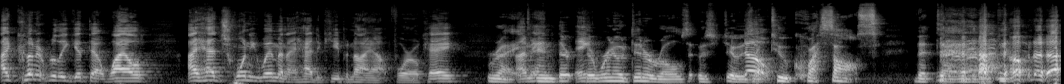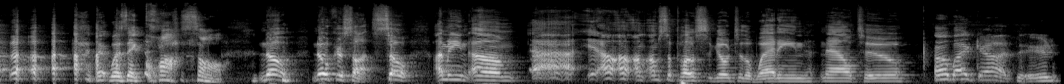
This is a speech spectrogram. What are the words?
I couldn't really get that wild. I had 20 women I had to keep an eye out for. Okay. Right. I mean, and there, there were no dinner rolls. It was it was no. like two croissants that. Uh, no, no, no, no. it was a croissant. No, no croissants. So I mean, um, uh, I'm, I'm supposed to go to the wedding now too. Oh my god, dude!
